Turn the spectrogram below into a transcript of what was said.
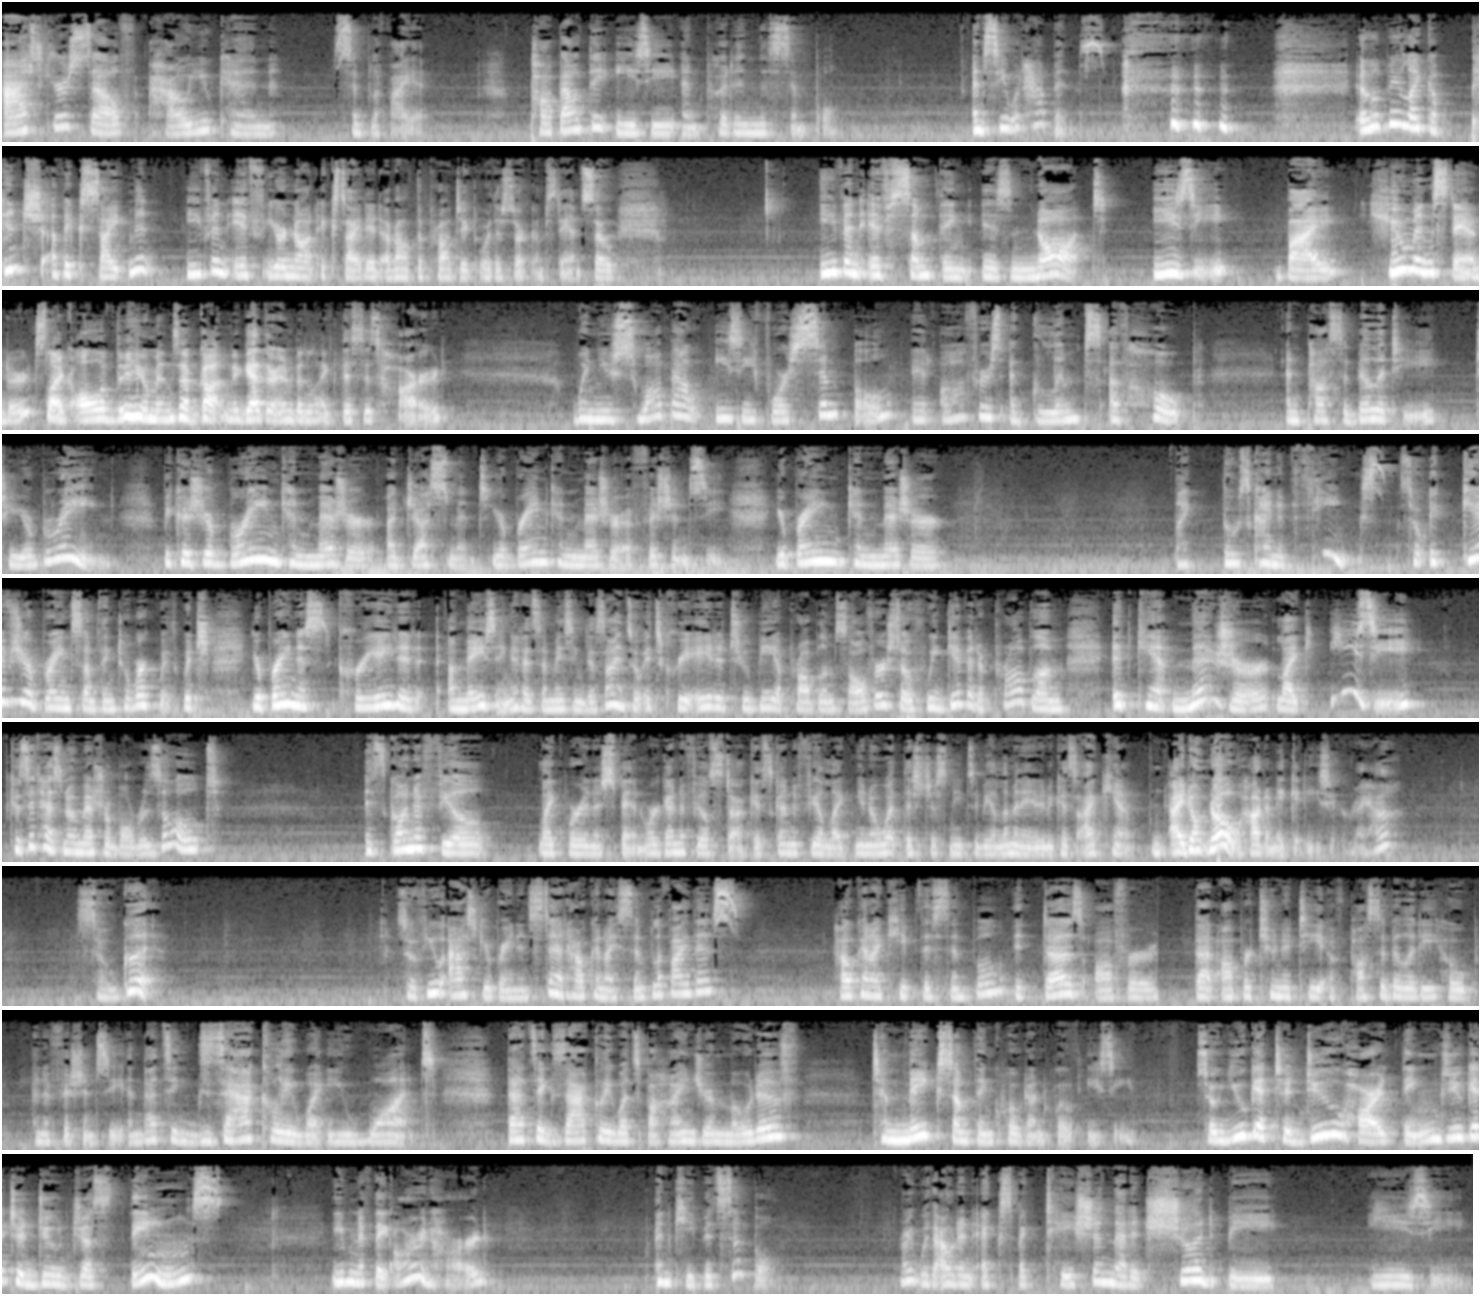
ask yourself how you can simplify it. Pop out the easy and put in the simple and see what happens. It'll be like a pinch of excitement, even if you're not excited about the project or the circumstance. So, even if something is not easy by human standards, like all of the humans have gotten together and been like, this is hard. When you swap out easy for simple, it offers a glimpse of hope and possibility to your brain because your brain can measure adjustment, your brain can measure efficiency, your brain can measure those kind of things. So it gives your brain something to work with, which your brain is created amazing. It has amazing design. So it's created to be a problem solver. So if we give it a problem, it can't measure like easy because it has no measurable result. It's going to feel like we're in a spin. We're going to feel stuck. It's going to feel like, you know what, this just needs to be eliminated because I can't, I don't know how to make it easier, right? Huh? So good. So if you ask your brain instead, how can I simplify this? How can I keep this simple? It does offer that opportunity of possibility, hope, and efficiency. And that's exactly what you want. That's exactly what's behind your motive to make something quote unquote easy. So you get to do hard things, you get to do just things, even if they aren't hard, and keep it simple, right? Without an expectation that it should be easy.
